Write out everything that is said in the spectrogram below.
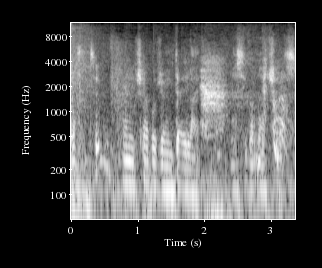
Lesson two, only travel during daylight unless you've got no choice.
